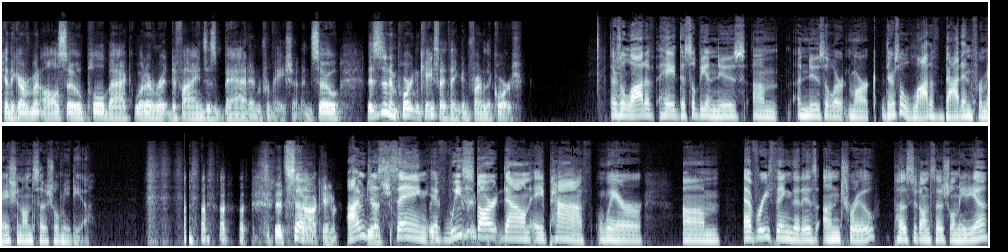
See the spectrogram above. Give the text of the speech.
can the government also pull back whatever it defines as bad information? And so this is an important case, I think, in front of the court. There's a lot of hey, this will be a news um, a news alert, Mark. There's a lot of bad information on social media. it's so shocking. I'm just yeah, saying, if we start down a path where um, everything that is untrue posted on social media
